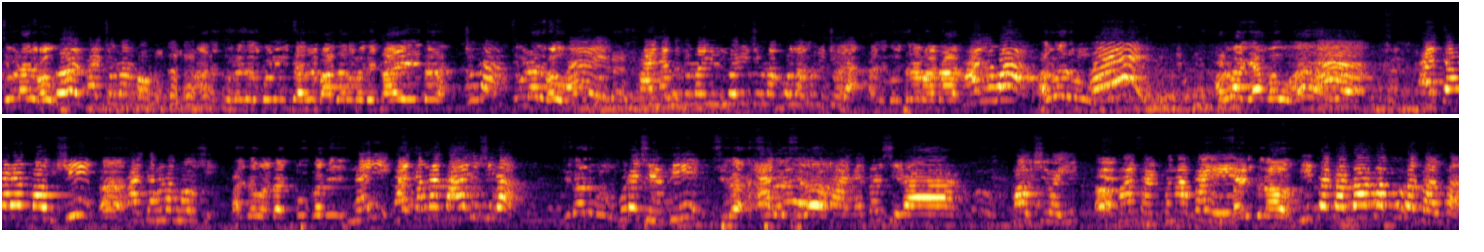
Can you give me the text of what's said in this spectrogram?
चिवडा रे भाऊ. होय, काय चिवडा भाऊ. आता तुला जर कोणी विचारलं बाजारामध्ये काय आहे इथं? चिवडा. चिवडा रे भाऊ. ऐ, पाण्याचा चिवडा इंदोरी चिवडा कोल्हापुरी चिवडा. आणि दुसऱ्या माठात हलवा. हलवा रे भाऊ. हलवा घ्या भाऊ हा. हा. खालच्या मनात मावशी हा. खालच्या मनात मावशी. खालच्या माठात तू कमी नाही खालच्या मनात आली शिरा. शिरा रे भाऊ. पुढे शिरती? शिरा शिरा शिरा. खाण्याचा शिरा. मावशी बाई. माझ्या साठीचं नाव? काय इथं का पुढं चालता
